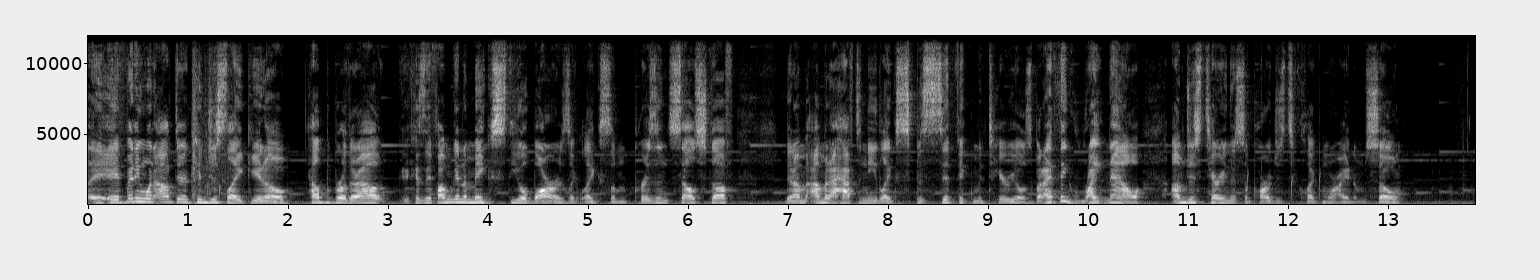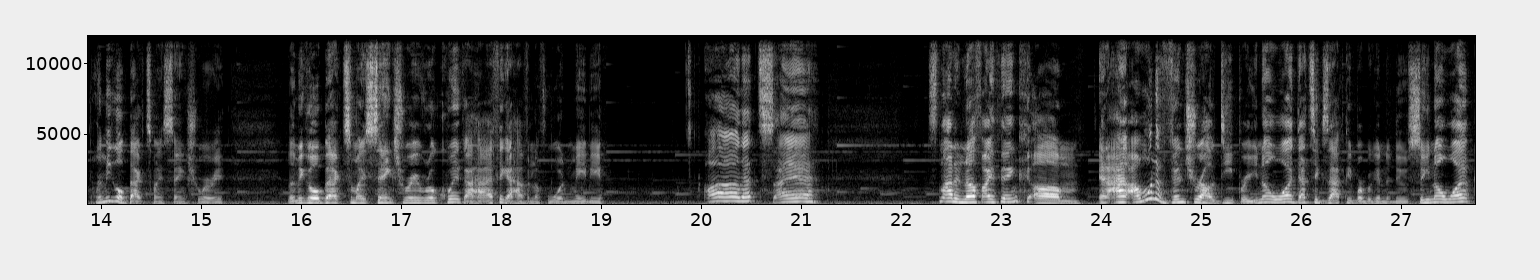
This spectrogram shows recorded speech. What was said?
if anyone out there can just like, you know, help a brother out because if I'm gonna make steel bars like like some prison cell stuff then I'm, I'm gonna have to need like specific materials. But I think right now I'm just tearing this apart just to collect more items. So let me go back to my sanctuary. Let me go back to my sanctuary real quick. I, I think I have enough wood maybe. Uh that's uh it's not enough I think. Um and I, I want to venture out deeper. You know what? That's exactly what we're gonna do. So you know what?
